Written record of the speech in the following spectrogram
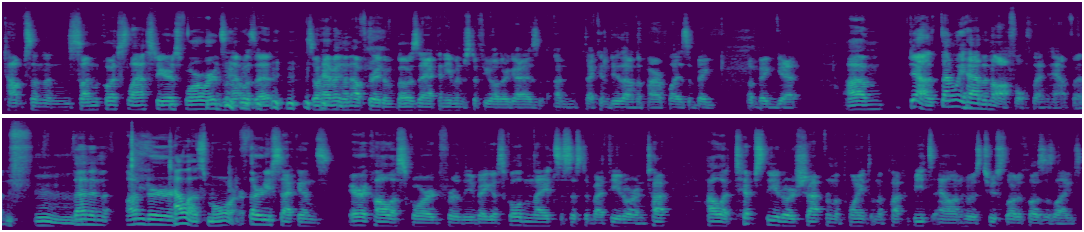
Thompson and Sundqvist last year as forwards, and that was it. so having an upgrade of Bozak and even just a few other guys um, that can do that on the power play is a big, a big get. Um, yeah, then we had an awful thing happen. Mm. Then in under Tell us more. 30 seconds, Erik Haula scored for the Vegas Golden Knights, assisted by Theodore and Tuch. Haula tips Theodore's shot from the point, and the puck beats Allen, who is too slow to close his legs.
